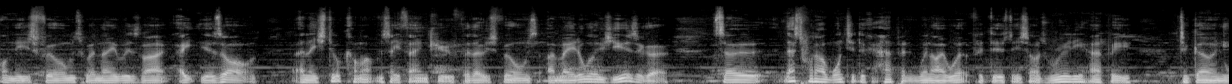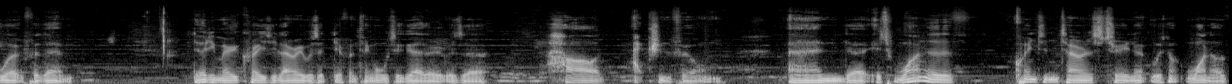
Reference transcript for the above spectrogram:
on these films when they was like eight years old, and they still come up and say thank you for those films I made all those years ago. So that's what I wanted to happen when I worked for Disney. So I was really happy to go and work for them. Dirty Mary Crazy Larry was a different thing altogether. It was a hard action film, and uh, it's one of Quentin Tarantino. Was not one of.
